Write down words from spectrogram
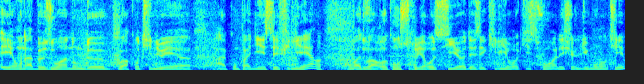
et on a besoin donc de pouvoir continuer euh, à accompagner ces filières. On va devoir reconstruire aussi euh, des équilibres qui se font à l'échelle du monde entier.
